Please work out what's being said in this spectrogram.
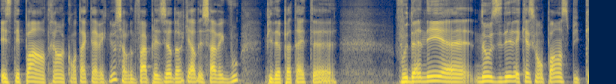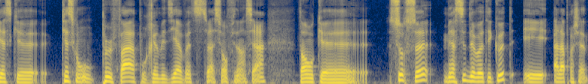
n'hésitez pas à entrer en contact avec nous. Ça va nous faire plaisir de regarder ça avec vous, puis de peut-être vous donner euh, nos idées de qu'est-ce qu'on pense puis qu'est-ce que qu'est-ce qu'on peut faire pour remédier à votre situation financière. Donc, euh, sur ce, merci de votre écoute et à la prochaine.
